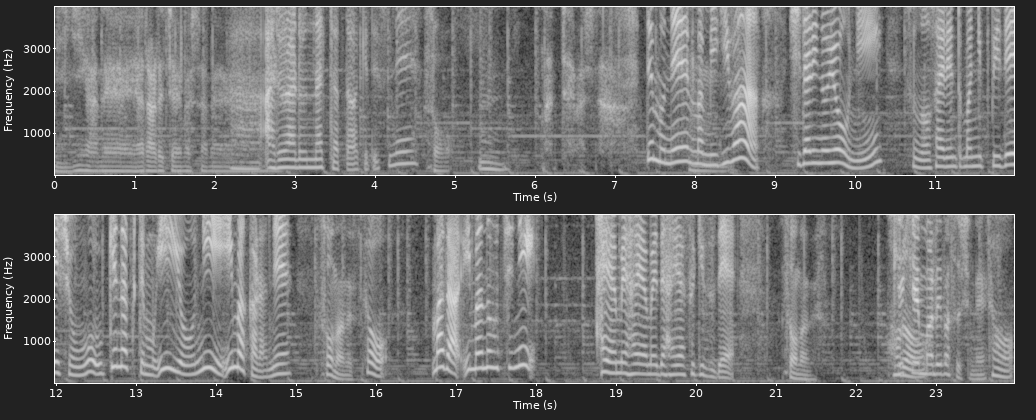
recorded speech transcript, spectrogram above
右がねやられちゃいましたね。あーあるあるになっちゃったわけですね。そう。うん、なっちゃいました。でもね、まあ、うん右は左のようにそのサイレントマニピュレーションを受けなくてもいいように今からね。そうなんです。そう。まだ今のうちに早め早めで早すぎずで。そうなんです。経験もありますしね。そ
